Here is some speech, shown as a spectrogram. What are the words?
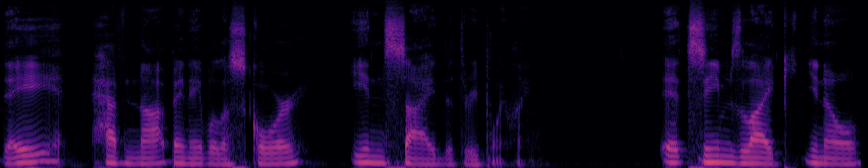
they have not been able to score inside the three point line. It seems like you know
